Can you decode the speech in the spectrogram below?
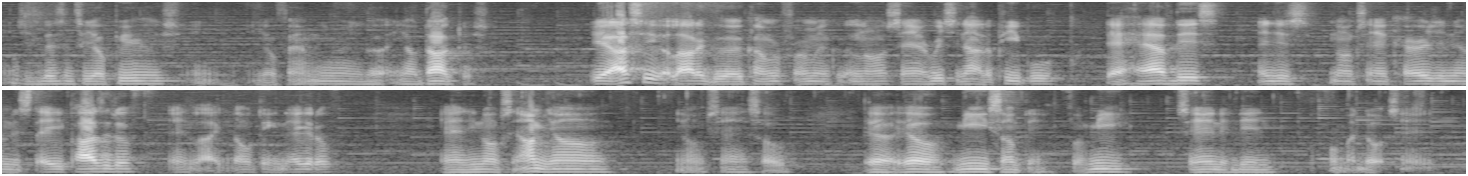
And just listen to your peers and your family and, and your doctors. Yeah, I see a lot of good coming from it, you know what I'm saying? Reaching out to people that have this and just, you know I'm saying, encouraging them to stay positive and like don't think negative. And you know I'm saying, I'm young, you know I'm saying? So yeah, it'll mean something for me saying it then for my adults saying it.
